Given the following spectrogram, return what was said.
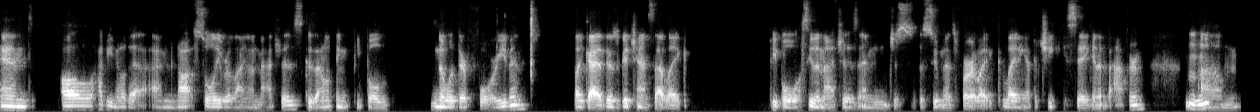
And I'll have you know that I'm not solely relying on matches because I don't think people know what they're for even. Like, I, there's a good chance that like people will see the matches and just assume it's for like lighting up a cheeky cig in a bathroom. Mm-hmm. Um,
